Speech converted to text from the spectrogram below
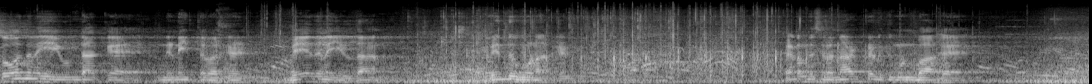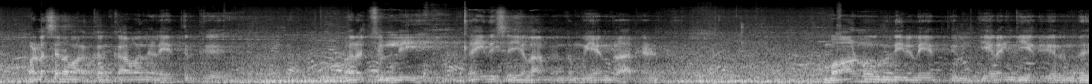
சோதனையை உண்டாக்க நினைத்தவர்கள் வேதனையில் தான் வெந்து போனார்கள். கடந்த சில நாட்களுக்கு முன்பாக வளசரவாக்கம் காவல் நிலையத்திற்கு வரச் சொல்லி கைது செய்யலாம் என்று முயன்றார்கள். வானூர்தி நிலையத்தில் இறங்கியதிலிருந்து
